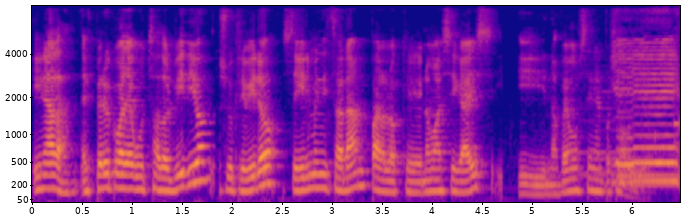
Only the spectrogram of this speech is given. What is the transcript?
y nada, espero que os haya gustado el vídeo, suscribiros, seguirme en Instagram para los que no me sigáis y nos vemos en el próximo vídeo.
